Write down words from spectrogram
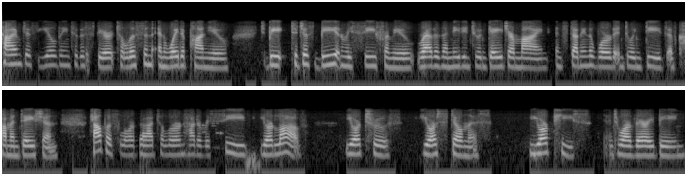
time just yielding to the Spirit to listen and wait upon you, to be to just be and receive from you, rather than needing to engage our mind in studying the Word and doing deeds of commendation. Help us, Lord God, to learn how to receive your love, your truth, your stillness, your peace into our very being.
